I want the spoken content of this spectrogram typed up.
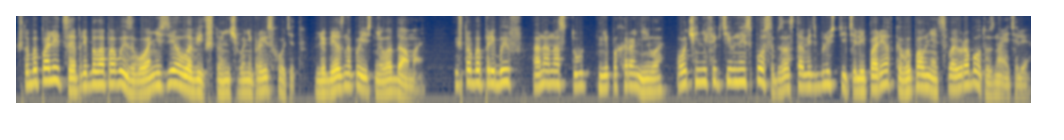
«Чтобы полиция прибыла по вызову, а не сделала вид, что ничего не происходит», — любезно пояснила дама. «И чтобы, прибыв, она нас тут не похоронила. Очень эффективный способ заставить блюстителей порядка выполнять свою работу, знаете ли».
